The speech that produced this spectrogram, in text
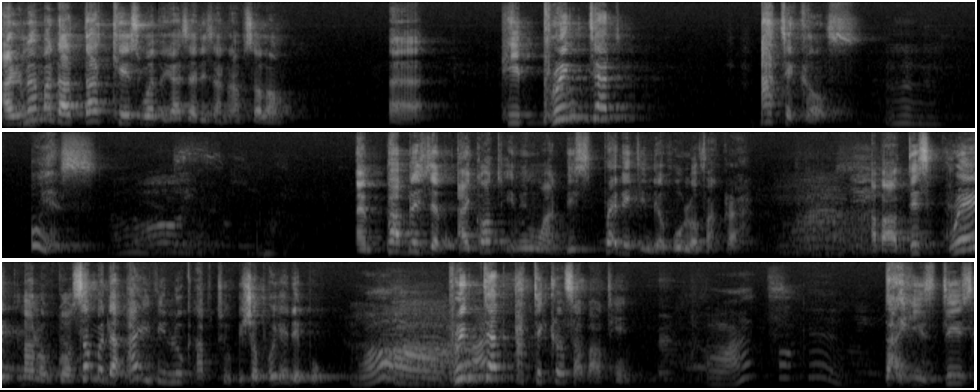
I remember that, that case where the guy said it's an Absalom. Uh, he printed articles. Oh, yes. And published them. I got even one. They spread it in the whole of Accra. About this great man of God. Somebody that I even look up to, Bishop Oyedepo. Whoa. Printed articles about him. What? that he's this,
